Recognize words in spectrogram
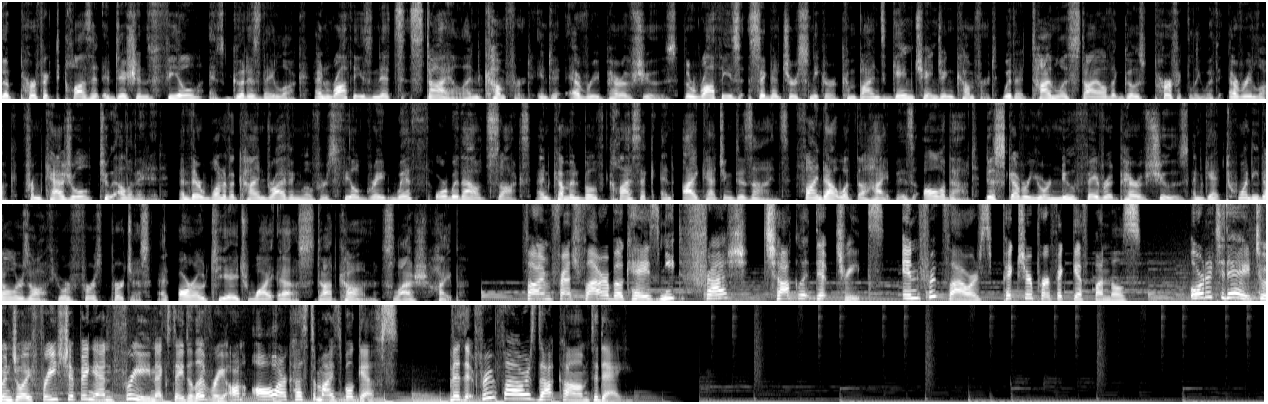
The perfect closet additions feel as good as they look, and Rothy's knits style and comfort into every pair of shoes. The Rothy's signature sneaker combines game changing comfort with a timeless style that goes perfectly with every look, from casual to elevated. And their one of a kind driving loafers feel great with or without socks and come in both classic and eye catching designs. Find out what the hype is all about. Discover your new favorite pair of shoes and get $20 off your first purchase at rothys.com slash hype. Farm fresh flower bouquets meet fresh chocolate dip treats in Fruit Flowers picture perfect gift bundles. Order today to enjoy free shipping and free next day delivery on all our customizable gifts. Visit fruitflowers.com today.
